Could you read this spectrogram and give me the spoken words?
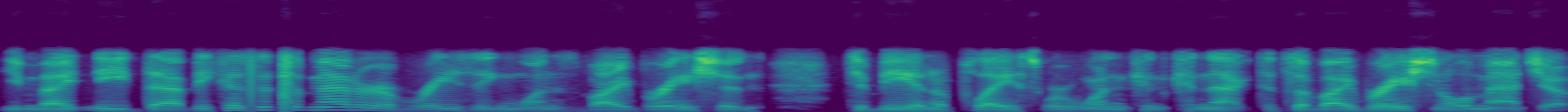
You might need that because it's a matter of raising one's vibration to be in a place where one can connect. It's a vibrational matchup.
